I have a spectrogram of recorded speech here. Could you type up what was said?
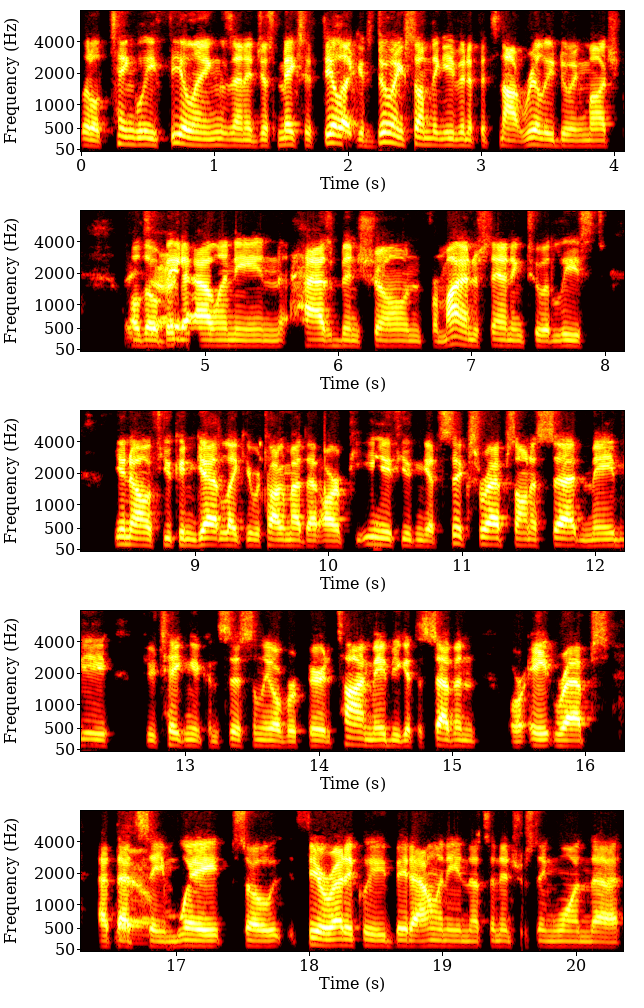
little tingly feelings, and it just makes it feel like it's doing something, even if it's not really doing much. Although beta alanine has been shown from my understanding to at least you know if you can get like you were talking about that rpe if you can get six reps on a set maybe if you're taking it consistently over a period of time maybe you get to seven or eight reps at that Yeah. same weight. So theoretically beta alanine that's an interesting one that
